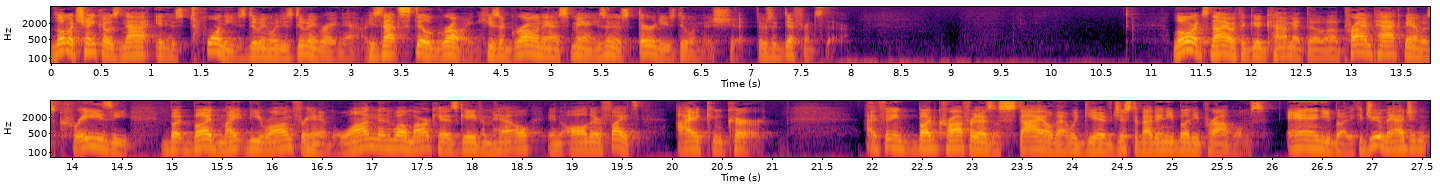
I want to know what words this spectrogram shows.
Lomachenko is not in his 20s doing what he's doing right now. He's not still growing. He's a grown ass man. He's in his 30s doing this shit. There's a difference there. Lawrence Nye with a good comment though. Uh, Prime Pac Man was crazy, but Bud might be wrong for him. Juan Manuel Marquez gave him hell in all their fights. I concur. I think Bud Crawford has a style that would give just about anybody problems. Anybody. Could you imagine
